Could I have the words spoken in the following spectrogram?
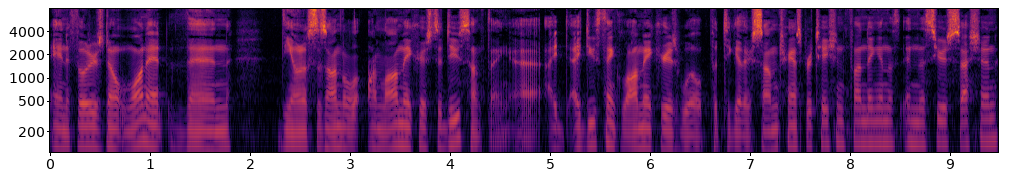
and if voters don't want it, then the onus is on the, on lawmakers to do something. Uh, I, I do think lawmakers will put together some transportation funding in this in this year's session,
